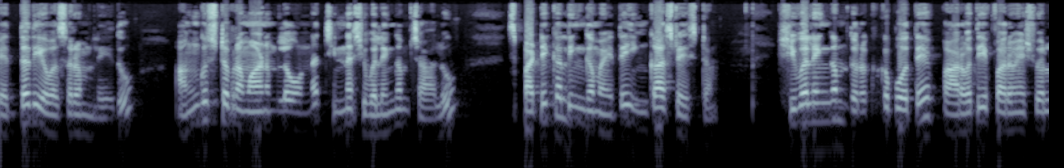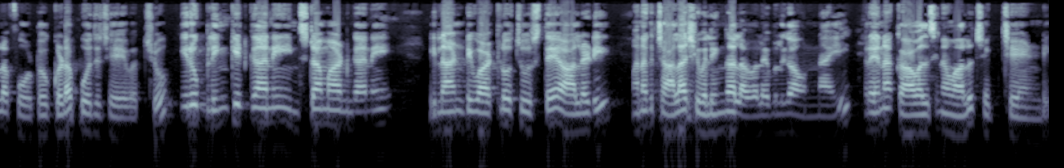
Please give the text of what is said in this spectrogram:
పెద్దది అవసరం లేదు. అంగుష్ట ప్రమాణంలో ఉన్న చిన్న శివలింగం చాలు. స్ఫటిక లింగం అయితే ఇంకా శ్రేష్టం. శివలింగం దొరకకపోతే పార్వతీ పరమేశ్వర్ల ఫోటో కూడా పూజ చేయవచ్చు. మీరు బ్లింకిట్ కానీ ఇన్స్టామార్ట్ కానీ ఇలాంటి వాటిలో చూస్తే ఆల్రెడీ మనకు చాలా శివలింగాలు అవైలబుల్గా ఉన్నాయి. ఎవరైనా కావాల్సిన వాళ్ళు చెక్ చేయండి.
